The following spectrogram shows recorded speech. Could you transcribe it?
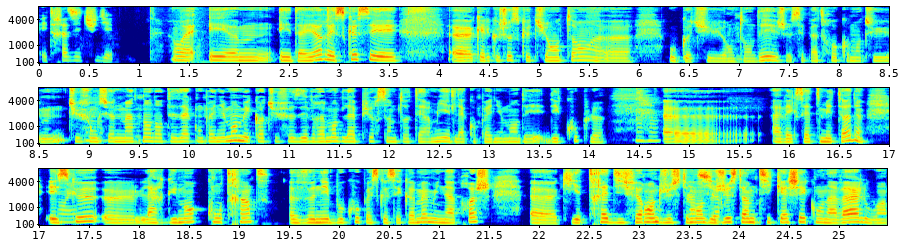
et très étudiées. Ouais et hem et d'ailleurs, est-ce que c'est, heu, quelque chose que tu entends, heu, ou que tu entendais, je sais pas trop comment tu, mmh, tu Mmh mh. fonctionnes maintenant dans tes accompagnements, mais quand tu faisais vraiment de la pure symptothermie et de l'accompagnement des des couples, Mmh mh. heu, avec cette méthode, est-ce Ouais. que, heu, l'argument contrainte venait beaucoup? Parce que c'est quand même une approche, qui est très différente justement de juste un petit cachet qu'on avale ou un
